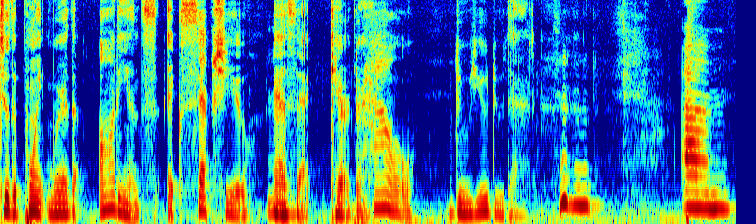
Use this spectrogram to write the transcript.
to the point where the audience accepts you as that character. How do you do that? Um,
